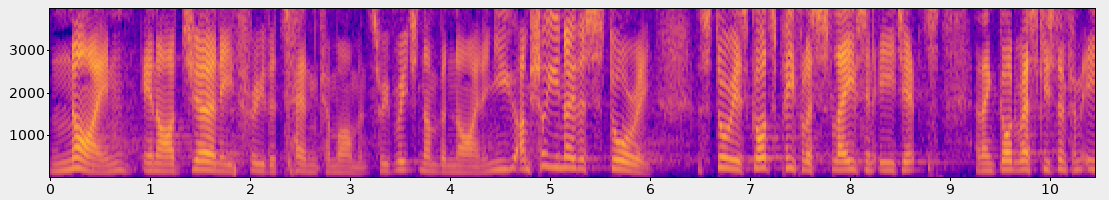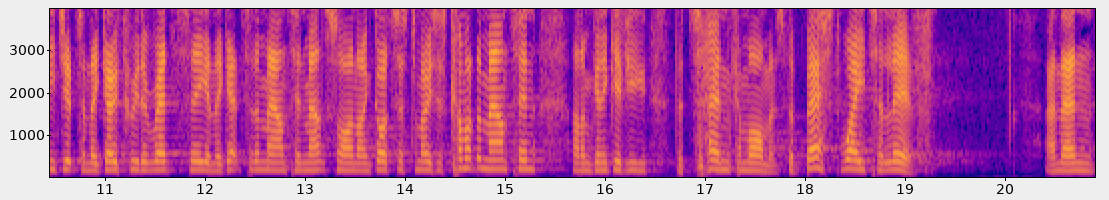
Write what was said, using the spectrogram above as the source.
nine in our journey through the Ten Commandments. We've reached number nine. And you, I'm sure you know the story. The story is God's people are slaves in Egypt, and then God rescues them from Egypt, and they go through the Red Sea, and they get to the mountain, Mount Sinai. And God says to Moses, Come up the mountain, and I'm going to give you the Ten Commandments, the best way to live. And then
